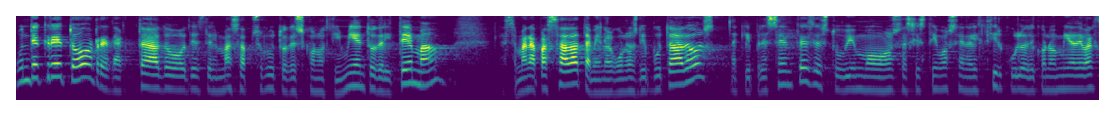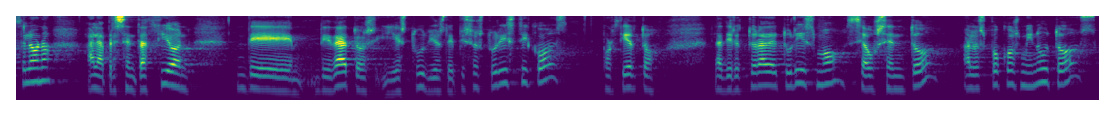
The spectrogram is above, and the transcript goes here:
Un decreto redactado desde el más absoluto desconocimiento del tema. La semana pasada también algunos diputados aquí presentes estuvimos, asistimos en el Círculo de Economía de Barcelona a la presentación de, datos y estudios de pisos turísticos. Por cierto, la directora de Turismo se ausentó a los pocos minutos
